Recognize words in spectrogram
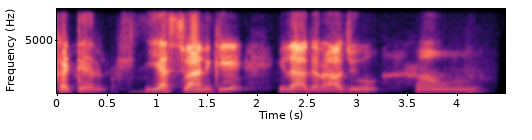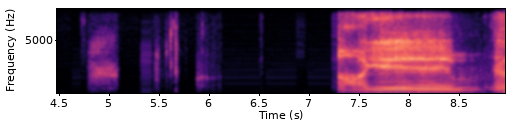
కట్టారు. ఈ అశ్వానికి ఇలాగ రాజు ఏ ఈ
